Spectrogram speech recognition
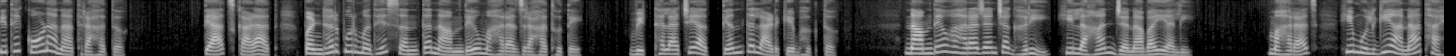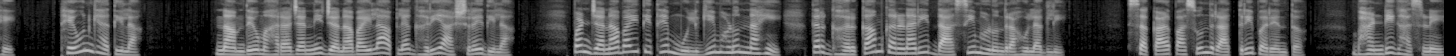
तिथे कोण अनाथ राहतं? त्याच काळात पंढरपूरमध्ये संत नामदेव महाराज राहत होते. विठ्ठलाचे अत्यंत लाडके भक्त. नामदेव महाराजांच्या घरी ही लहान जनाबाई आली. महाराज ही मुलगी अनाथ आहे. ठेवून घ्या तिला. नामदेव महाराजांनी जनाबाईला आपल्या घरी आश्रय दिला. पण जनाबाई तिथे मुलगी म्हणून नाही तर घरकाम करणारी दासी म्हणून राहू लागली. सकाळपासून रात्रीपर्यंत भांडी घासणे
